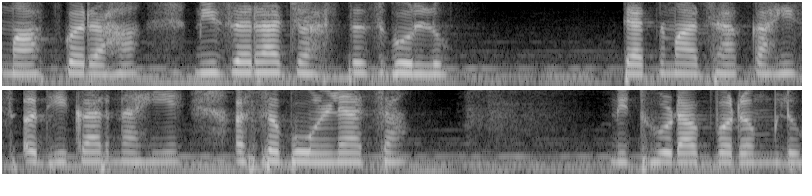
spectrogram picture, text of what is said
माफ करा हा मी जरा जास्तच बोललो. त्यात माझा काहीच अधिकार नाही आहे असं बोलण्याचा. मी थोडा वरमलो.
